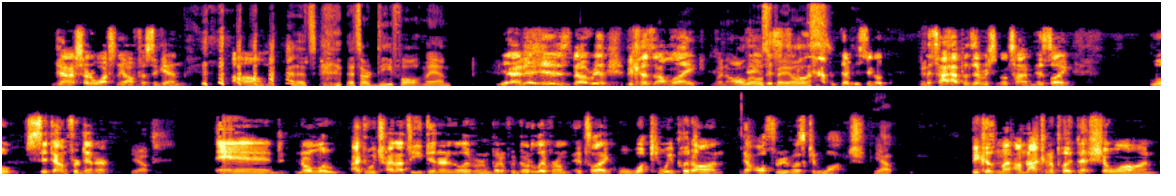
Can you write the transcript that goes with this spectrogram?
then I started watching The Office again. Um, That's that's our default, man. yeah, it is. No, really, because I'm like, When all Hey, Is how fails. happens every single. That's how it happens every single time. It's like we'll sit down for dinner, Yep. and normally I, we try not to eat dinner in the living room. But if we go to the living room, it's like, well, what can we put on that all three of us can watch? Yep. Because my, I'm not going to put that show on.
